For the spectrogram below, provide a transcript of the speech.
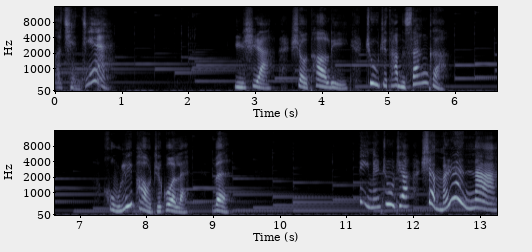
呃，请进。于是啊，手套里住着他们三个。狐狸跑着过来问。里面住着什么人呐？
